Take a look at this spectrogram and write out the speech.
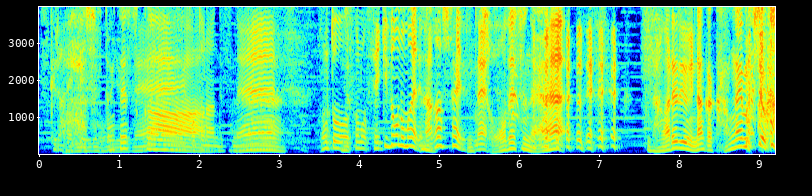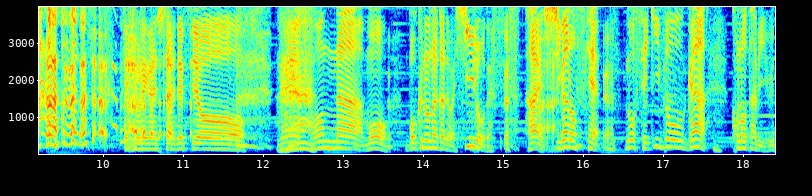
作られていあるという,、ね、ことなんですね。本当その石像の前で流したいですね。そうですね 流れるようになんか考えましょうか ぜひお願いしたいですよ。ねね、そんなもう僕の中ではヒーローです。はい、志賀之助の石像がこの度宇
